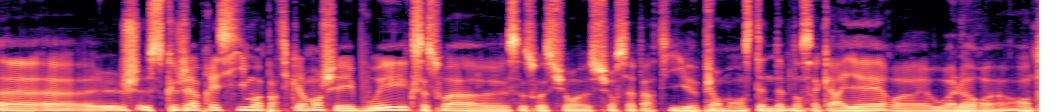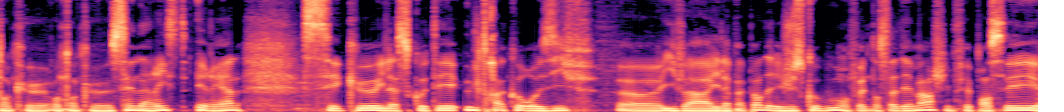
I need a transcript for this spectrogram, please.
Je- ce que j'apprécie, moi, particulièrement chez Eboué, que ce soit, ce soit sur, sur sa partie purement stand-up dans sa carrière, ou alors en, tant que, en tant que scénariste et réal, c'est qu'il a ce côté ultra corrosif. Il va, il a pas peur d'aller jusqu'au bout, en fait, dans sa démarche. Il me fait penser,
